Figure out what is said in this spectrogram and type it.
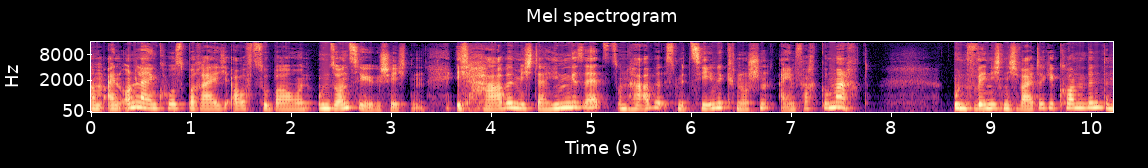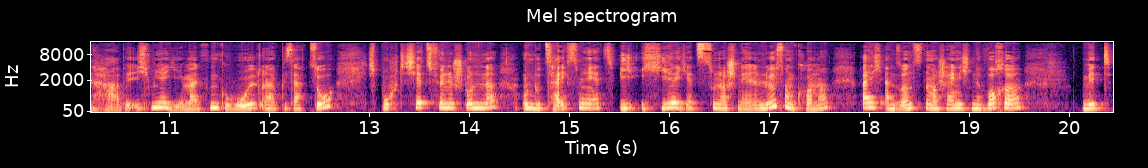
ähm, einen Online-Kursbereich aufzubauen und sonstige Geschichten. Ich habe mich da hingesetzt und habe es mit Zähneknirschen einfach gemacht. Und wenn ich nicht weitergekommen bin, dann habe ich mir jemanden geholt und habe gesagt, so, ich buche dich jetzt für eine Stunde und du zeigst mir jetzt, wie ich hier jetzt zu einer schnellen Lösung komme, weil ich ansonsten wahrscheinlich eine Woche mit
